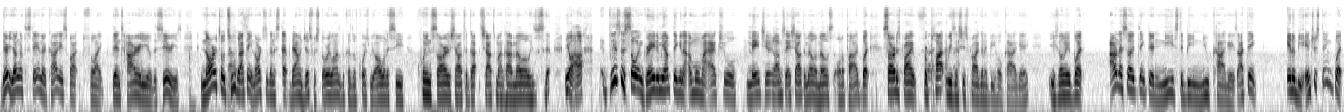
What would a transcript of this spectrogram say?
They're young enough to stay in their Kage spot for like the entirety of the series. Naruto too, but I think Naruto's going to step down just for storylines because, of course, we all want to see Queen Sarda. Shout out to God, shout out to my god Mello. He's yo, I, this is so ingrained in me. I'm thinking I'm on my actual main channel. I'm saying shout out to Mello. Mello's on a pod, but Sarda's probably for plot reasons she's probably going to be Hokage. You feel me? But I don't necessarily think there needs to be new Kages. I think it'll be interesting, but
